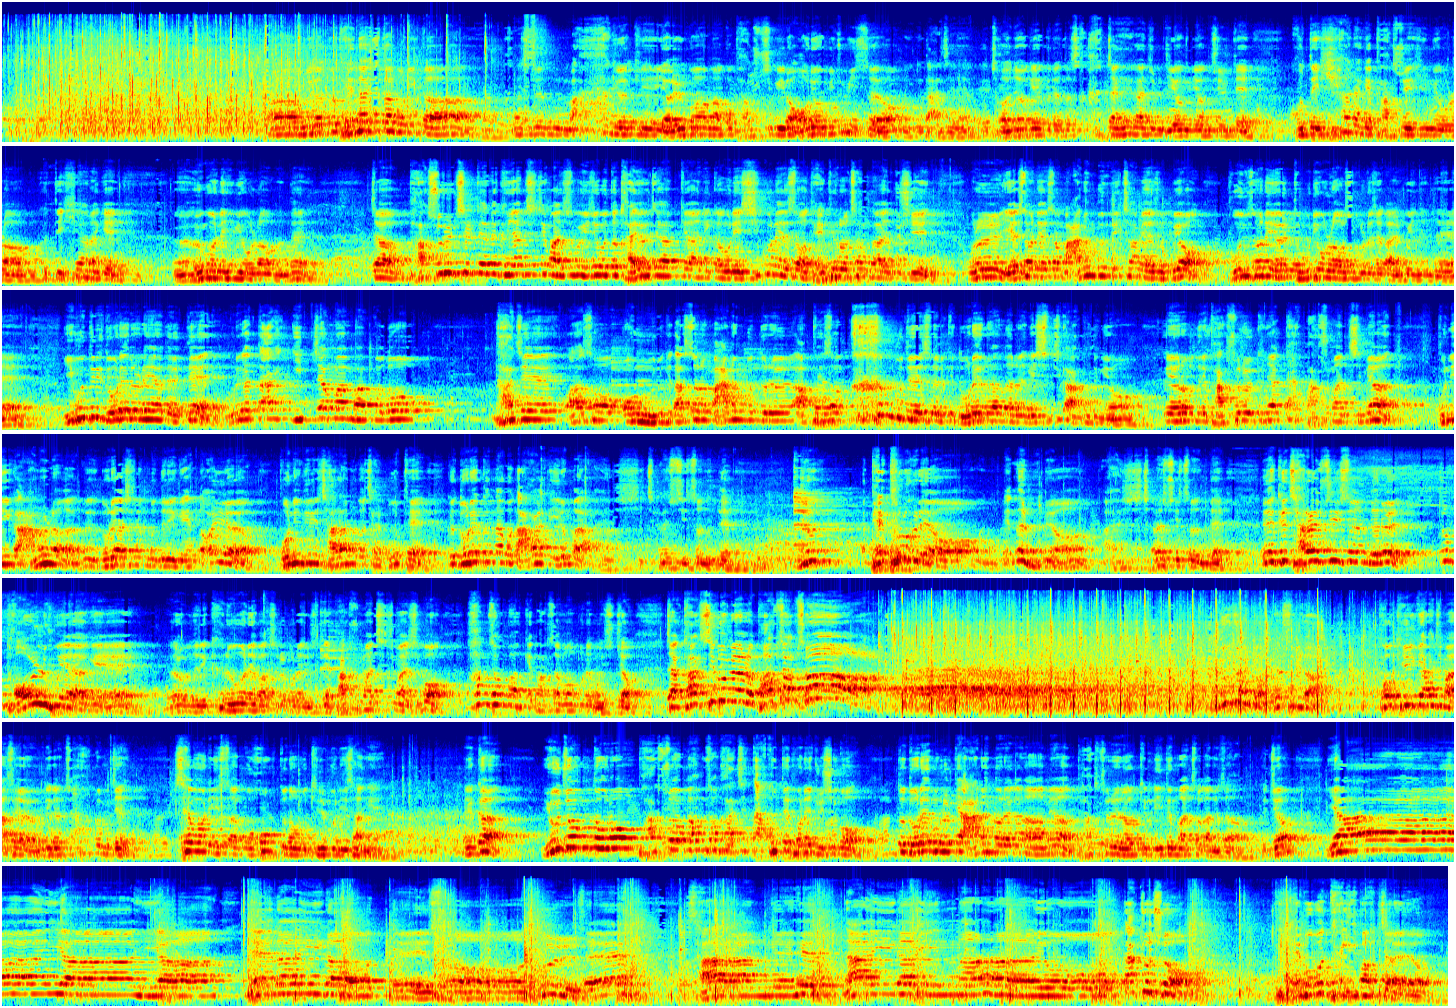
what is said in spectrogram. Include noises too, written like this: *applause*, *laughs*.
아, 우리가 또 대낮이다 보니까 사실은 막 이렇게 열광하고 박수치고 이런 어려움이 좀 있어요. 낮에. 저녁에 그래도 살짝 해가 좀 니역니역 질때 그때 희한하게 박수의 힘이 올라오고 그때 희한하게 어, 응원의 힘이 올라오는데 자 박수를 칠 때는 그냥 치지 마시고 이제부터 가요제 함께 하니까 우리 시군에서 대표로 참가해 주신 오늘 예선에서 많은 분들이 참여하셨고요 본선에 12분이 올라오신 걸로 제가 알고 있는데 이분들이 노래를 해야 될 때 우리가 딱 입장만 바꿔도 낮에 와서 어우 이렇게 낯설은 많은 분들을 앞에서 큰 무대에서 이렇게 노래를 한다는 게 쉽지가 않거든요. 그러니까 여러분들이 박수를 그냥 딱 박수만 치면 분위기가 안 올라가요. 노래하시는 분들이 이게 떨려요. 본인들이 잘하는 거 잘 못해. 그 노래 끝나고 나갈 때 이런 말, 아이씨 잘할 수 있었는데 이런 100% 그래요. 맨날 보면 아이씨 잘할 수 있었는데 그 잘할 수 있었는데를 좀 덜 후회하게 여러분들이 큰 응원의 박수를 보내주실 때 박수만 치지 마시고 함성과 함께 박수 한번 보내보시죠. 자, 각 시구별로 박수 함성! 이 정도 됐습니다. 더 길게 하지 마세요. 우리가 조금 이제 세월이 있었고 호흡도 너무 길분 이상해. 그러니까 요 정도로 박수하고 함성 같이 딱 그때 보내주시고 또 노래 부를 때 아는 노래가 나오면 박수를 이렇게 리듬 맞춰가면서 그죠? 야 야야 내 나이가 어때서 둘셋 사랑해 나이가 있나요 딱 좋죠? 대부분 다 이 박자예요.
